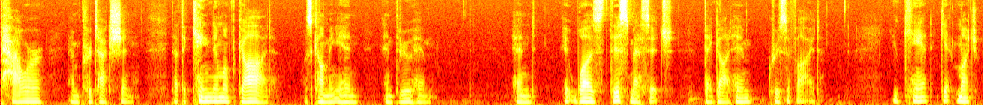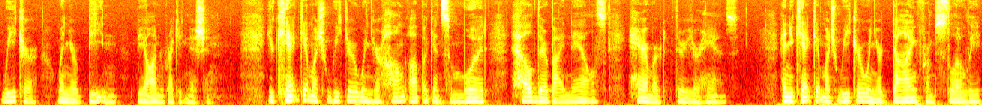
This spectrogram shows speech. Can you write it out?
power, and protection, that the kingdom of God was coming in and through him. And it was this message that got him crucified. You can't get much weaker when you're beaten beyond recognition. You can't get much weaker when you're hung up against some wood, held there by nails, hammered through your hands. And you can't get much weaker when you're dying from slowly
